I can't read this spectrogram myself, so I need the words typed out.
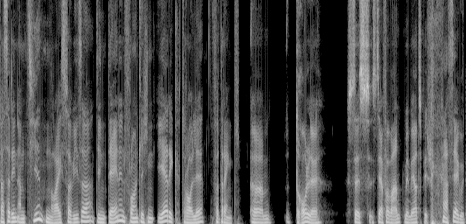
dass er den amtierenden Reichsverweser, den dänenfreundlichen Erik Trolle, verdrängt. Ähm, Trolle, ist, das, ist der verwandt mit dem Erzbischof? Ah, sehr gut.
